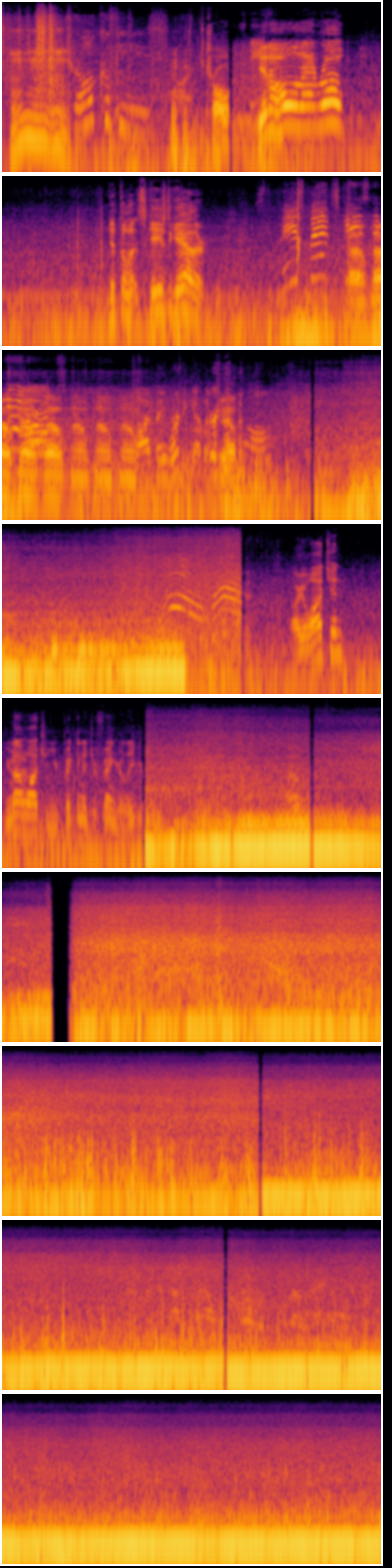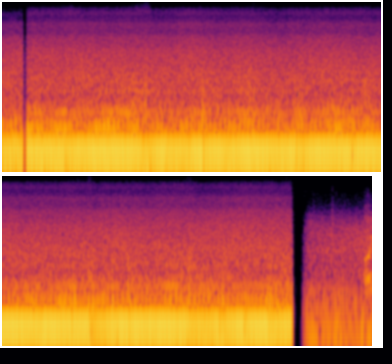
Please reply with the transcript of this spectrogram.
Mm-hmm. Troll cookies. Troll. Get a hold of that rope. Get the skis together. Me spin skis. No, no, no, no, no, no, no. Well, they were together. Yeah. Are you watching? You're not watching. You're picking at your finger. Leave your.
